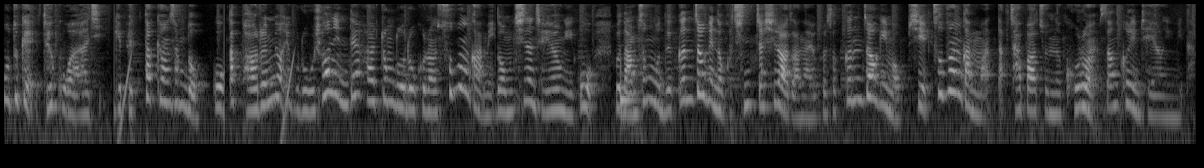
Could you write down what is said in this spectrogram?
어떻게 데리고 와야지. 이게 백탁 현상도 없고 딱 바르면 이거 로션인데 할 정도로 그런 수분감이 넘치는 제형이고 그리고 남성분들 끈적이는 거 진짜 싫어하잖아요. 그래서 끈적임 없이 수분감만 딱 잡아주는 그런 선크림 제형입니다.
